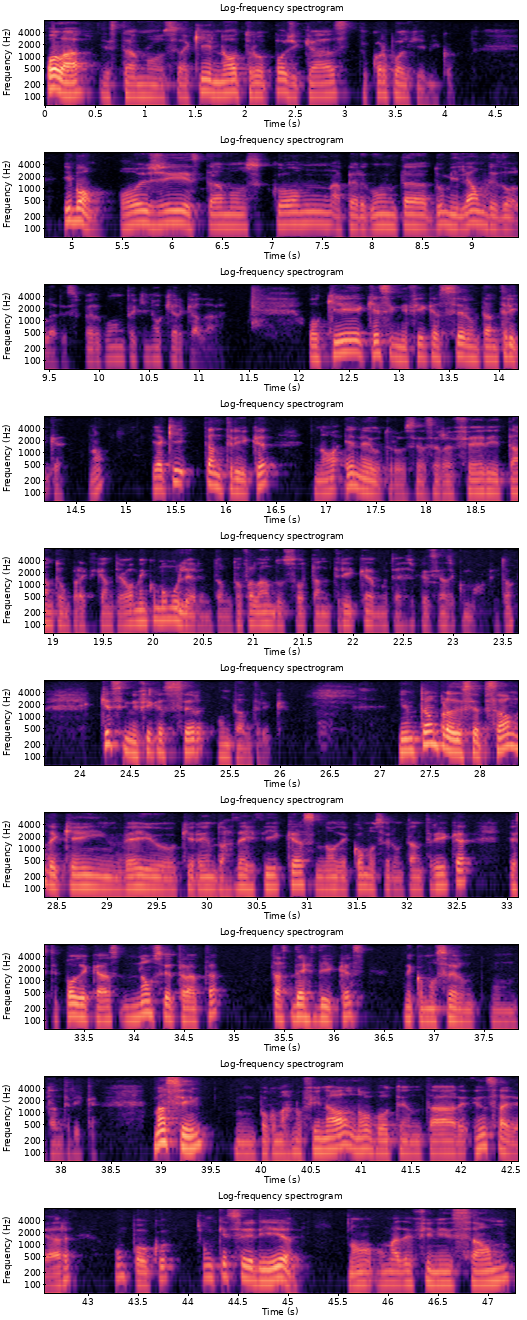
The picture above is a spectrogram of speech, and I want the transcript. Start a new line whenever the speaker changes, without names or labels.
Olá, estamos aqui em outro podcast do Corpo Alquímico. E bom, hoje estamos com a pergunta do milhão de dólares, pergunta que não quer calar. O que, que significa ser um tantrika? Não? E aqui, tantrika não é neutro, ou seja, se refere tanto a um praticante homem como mulher. Então, não estou falando só tantrika, muitas especiais como homem. Então, o que significa ser um tantrika? Então, para decepção de quem veio querendo as 10 dicas não de como ser um tantrika, este podcast não se trata das 10 dicas de como ser um, um tantrika. Mas sim, um pouco mais no final, não vou tentar ensaiar um pouco o que seria não, uma definição,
